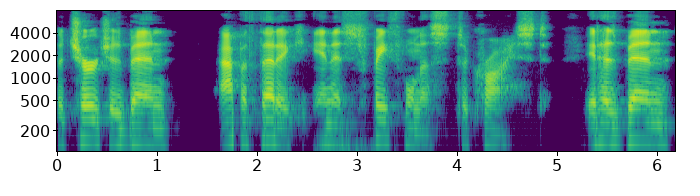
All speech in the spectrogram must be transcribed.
The church has been apathetic in its faithfulness to Christ. It has been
